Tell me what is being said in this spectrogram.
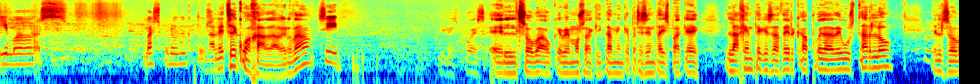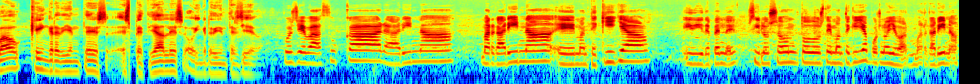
y más, más productos. La leche cuajada, ¿verdad? Sí, Pues el sobao que vemos aquí también que presentáis para que la gente que se acerca pueda degustarlo. El sobao, ¿qué ingredientes especiales o ingredientes lleva? pues lleva azúcar, harina, margarina, eh, mantequilla y depende. Si lo son todos de mantequilla, pues no llevan margarina.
